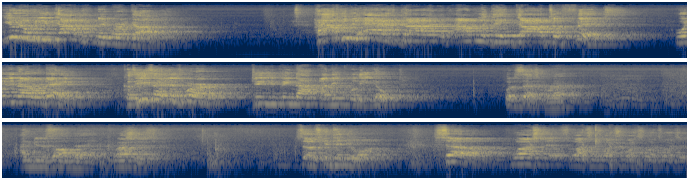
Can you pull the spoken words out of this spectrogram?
You know when you got when they weren't godly. How can you ask God and obligate God to fix what did not ordain? Because he said in his word, do you be not unequally yoked? What it says, correct? I can do this all day. Watch this. So let's continue on. So, watch this. Watch this. Watch this. Watch this. Watch this.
